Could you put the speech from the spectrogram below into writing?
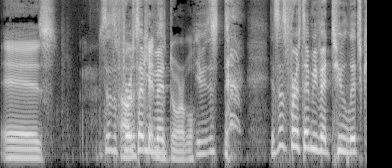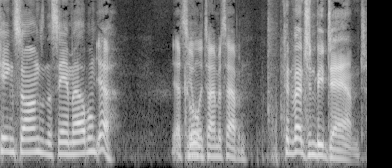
is This Is this the Oh, first this time you've kitten's adorable. You've just, is this the first time you've had two Lich King songs on the same album? yeah, yeah. It's the Cool. only time it's happened. Convention be damned.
